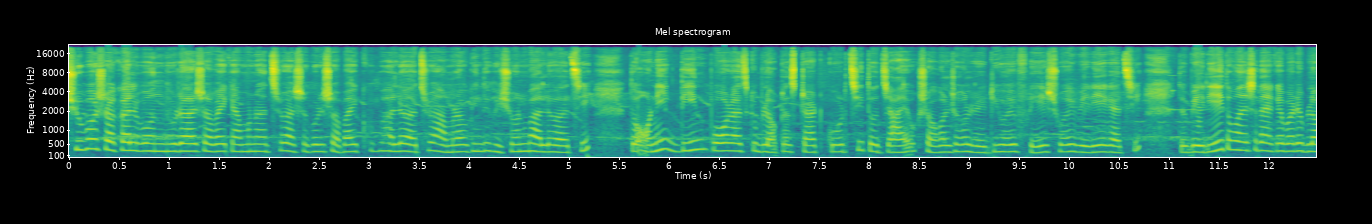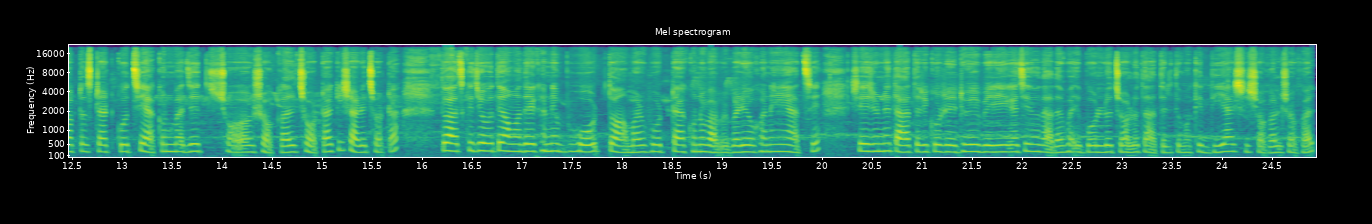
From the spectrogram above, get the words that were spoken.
শুভ সকাল বন্ধুরা, সবাই কেমন আছো? আশা করি সবাই খুব ভালো আছো, আমরাও কিন্তু ভীষণ ভালো আছি। তো অনেক দিন পর আজকে ব্লগটা স্টার্ট করছি, তো যাই হোক, সকাল সকাল রেডি হয়ে ফ্রেশ হয়ে বেরিয়ে গেছি। তো বেরিয়েই তোমাদের সাথে একেবারে ব্লগটা স্টার্ট করছি। এখন বাজে সকাল ছটা কি সাড়ে ছটা? তো আজকে যেহেতু আমাদের এখানে ভোট, তো আমার ভোটটা এখনও বাপের বাড়ি ওখানেই আছে। সেই জন্য তাড়াতাড়ি করে রেডি হয়ে বেরিয়ে গেছি। তো দাদাভাই বলল, চলো তাড়াতাড়ি তোমাকে দিয়ে আসি সকাল সকাল,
